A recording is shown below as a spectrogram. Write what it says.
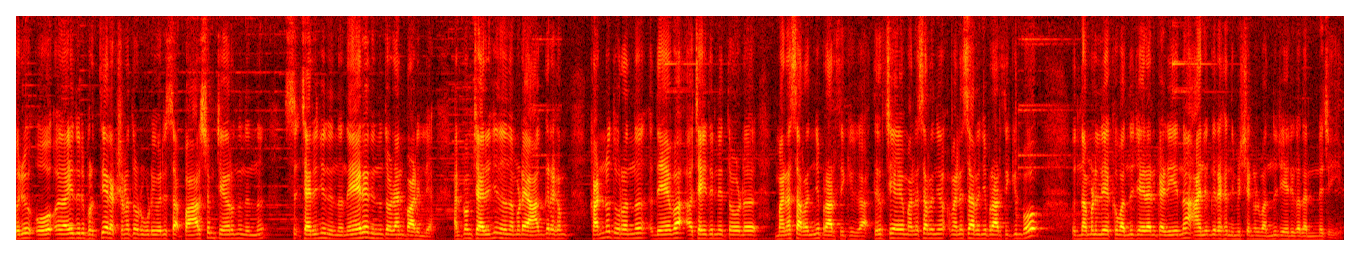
ഒരു അതായത് ഒരു ഭൃത്യ ലക്ഷണത്തോടു കൂടി ഒരു പാർശ്വം ചേർന്ന് നിന്ന് ചരിഞ്ഞു നിന്ന് നേരെ നിന്ന് തൊഴാൻ പാടില്ല. അല്പം ചരിഞ്ഞു നിന്ന് നമ്മുടെ ആഗ്രഹം കണ്ണു തുറന്ന് ദേവ ചൈതന്യത്തോട് മനസ്സറിഞ്ഞ് പ്രാർത്ഥിക്കുക. തീർച്ചയായും മനസ്സറിഞ്ഞ് മനസ്സറിഞ്ഞ് പ്രാർത്ഥിക്കുമ്പോൾ നമ്മളിലേക്ക് വന്നു ചേരാൻ കഴിയുന്ന അനുഗ്രഹ നിമിഷങ്ങൾ വന്നു ചേരുക തന്നെ ചെയ്യും.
